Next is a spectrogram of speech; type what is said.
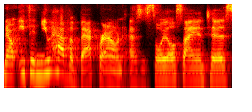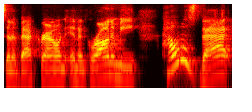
Now, Ethan, you have a background as a soil scientist and a background in agronomy. How does that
